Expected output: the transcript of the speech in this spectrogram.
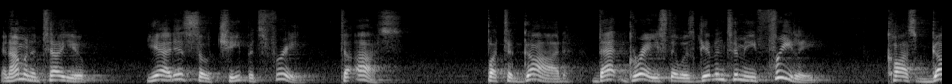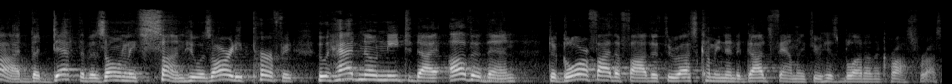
And I'm going to tell you, yeah, it is so cheap, it's free to us. But to God, that grace that was given to me freely cost God the death of his only son, who was already perfect, who had no need to die other than to glorify the Father through us coming into God's family through his blood on the cross for us.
